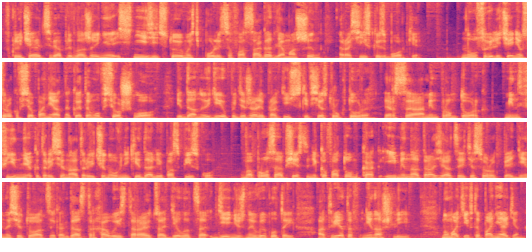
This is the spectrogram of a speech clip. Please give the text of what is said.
включает в себя предложение снизить стоимость полисов ОСАГО для машин российской сборки. Ну, с увеличением сроков все понятно, к этому все шло. И данную идею поддержали практически все структуры. РСА, Минпромторг, Минфин, некоторые сенаторы и чиновники и далее по списку. Вопросы общественников о том, как именно отразятся эти 45 дней на ситуации, когда страховые стараются отделаться денежной выплатой, ответов не нашли. Но мотив-то понятен.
